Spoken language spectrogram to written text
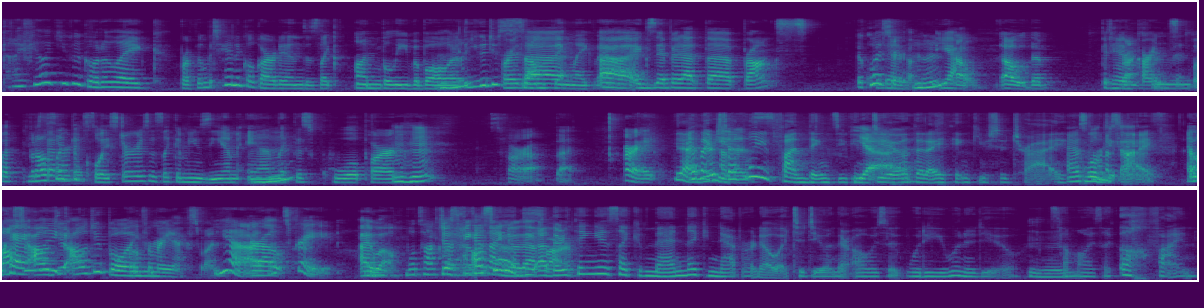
but I feel like you could go to like Brooklyn Botanical Gardens is like unbelievable, or you could do Or something the, like that. Uh, exhibit at the Bronx the cloister, Botanical- yeah. Oh, oh, the Botanical Gardens. Garden. What? but also like that the cloisters is like a museum and like this cool park. Mm-hmm. It's far up, but all right. Yeah, there's ideas. definitely fun things you can Yeah. do that I think you should try. I was We'll gonna do say. that. And okay, also, I'll like- do. I'll do bowling for my next one. Yeah, Or I'll- that's great. I will. We'll talk Just about because how I know the that other far. thing is like men like never know what to do and they're always like, What do you want to do? Mm-hmm. So I'm always like, Oh, fine.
